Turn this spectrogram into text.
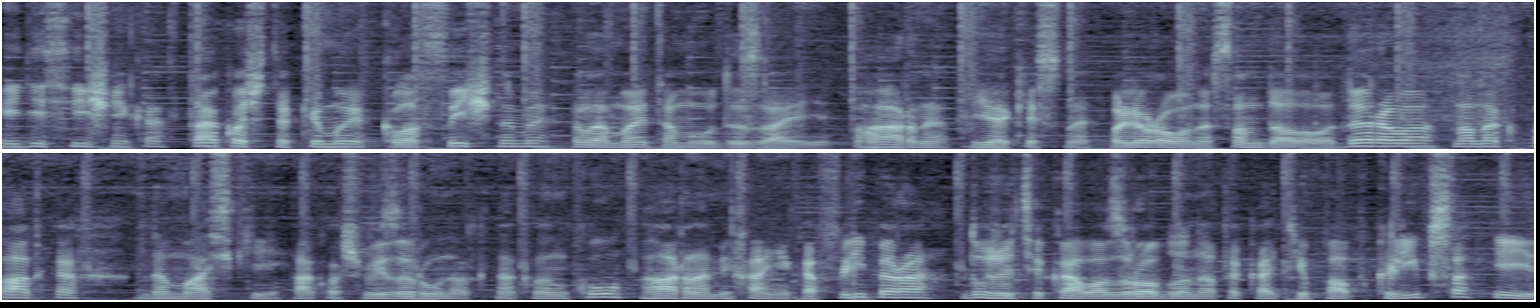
і дісічника, також такими класичними елементами у дизайні. Гарне, якісне поліроване сандалове дерево на накладках, дамаський також візерунок на клинку, гарна механіка фліпера, дуже цікаво зроблена така тіпап кліпса і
